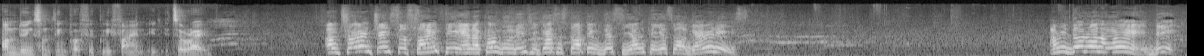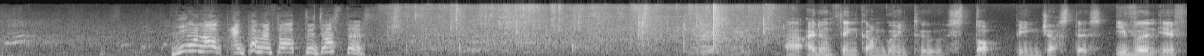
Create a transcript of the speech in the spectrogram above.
I'm doing something perfectly fine. It, it's alright. I'm trying to change society and I can't believe you guys are starting this young to use vulgarities. I mean, don't run away. Be woman up and come and talk to justice. Uh, I don't think I'm going to stop being justice, even if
